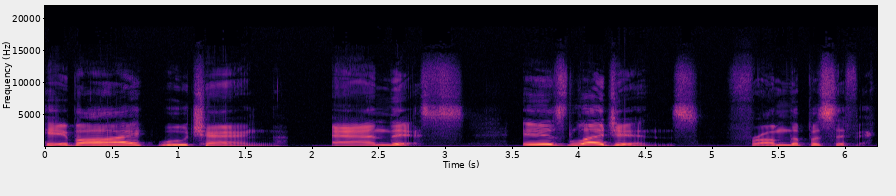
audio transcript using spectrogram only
Bai Wu Chang. And this is Legends from the Pacific.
